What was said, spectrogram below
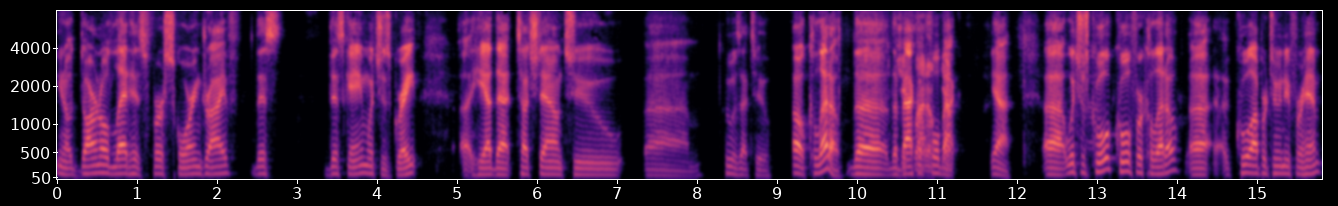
You know, Darnold led his first scoring drive this this game, which is great. Uh, he had that touchdown to um, who was that to? Oh, Colletto, the the backup Colletto, fullback. Yeah, uh, which was cool. Cool for Colletto. Uh, a cool opportunity for him.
